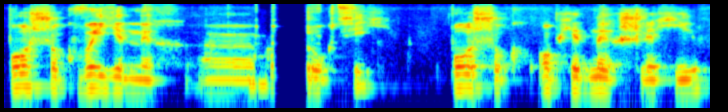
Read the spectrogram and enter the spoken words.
Пошук вигідних е, конструкцій, пошук обхідних шляхів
